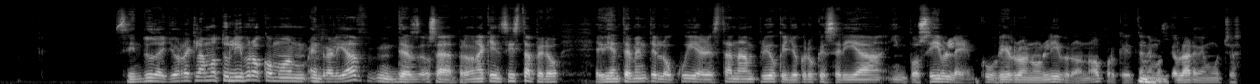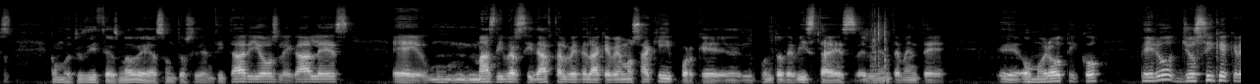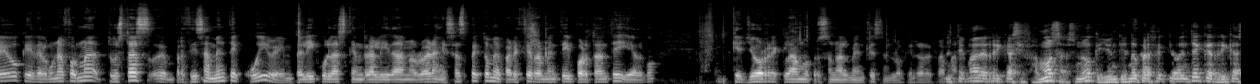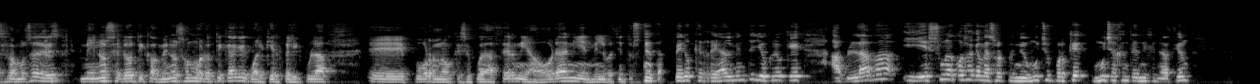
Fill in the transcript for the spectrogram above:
Sin duda, yo reclamo tu libro como en, realidad, o sea, perdona que insista, pero evidentemente lo queer es tan amplio que yo creo que sería imposible cubrirlo en un libro, ¿no? Porque tenemos que hablar de muchos, como tú dices, ¿no? De asuntos identitarios, legales, eh, más diversidad tal vez de la que vemos aquí, porque el punto de vista es evidentemente eh, homoerótico, pero yo sí que creo que de alguna forma tú estás eh, precisamente queer en películas que en realidad no lo eran. Ese aspecto me parece realmente importante y algo que yo reclamo personalmente, si no lo quiero reclamar. El tema de ricas y famosas, ¿no? Que yo entiendo perfectamente que ricas y famosas es menos erótica o menos homoerótica que cualquier película eh, porno que se pueda hacer ni ahora ni en 1970, pero que realmente yo creo que hablaba y es una cosa que me ha sorprendido mucho porque mucha gente de mi generación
